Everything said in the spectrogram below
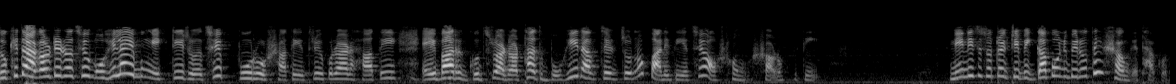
দুঃখিত, এগারোটি রয়েছে মহিলা এবং একটি রয়েছে পুরুষ হাতে। ত্রিপুরার হাতে এবার গুজরাট অর্থাৎ বহিরাজ্যের জন্য পাড়ি দিয়েছে অসম দিয়ে নিয়ে নিচ্ছে ছোট্ট একটি বিজ্ঞাপন বিরতির সঙ্গে থাকুন।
